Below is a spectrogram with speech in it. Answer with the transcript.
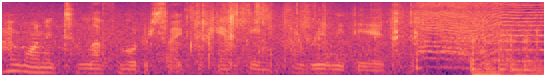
I wanted to love motorcycle camping. I really did.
